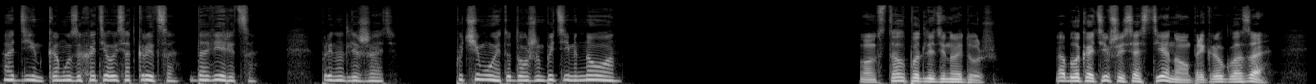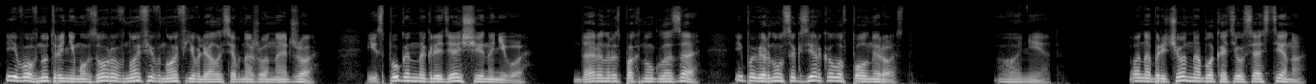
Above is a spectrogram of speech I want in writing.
Один, кому захотелось открыться, довериться, принадлежать. Почему это должен быть именно он? Он встал под ледяной душ. Облокотившись о стену, он прикрыл глаза, и его внутреннему взору вновь и вновь являлась обнаженная Джо, испуганно глядящая на него. Даррен распахнул глаза и повернулся к зеркалу в полный рост. О нет. Он обреченно облокотился о стену.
